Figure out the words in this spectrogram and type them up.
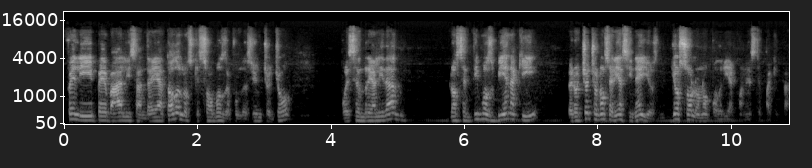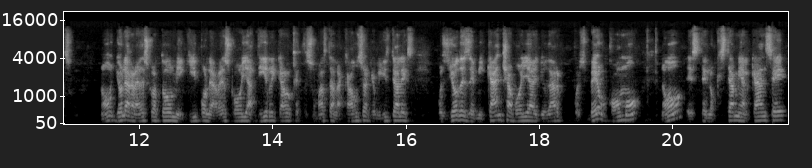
Felipe, Valis, Andrea, todos los que somos de Fundación Chocho, pues en realidad nos sentimos bien aquí, pero Chocho no sería sin ellos. Yo solo no podría con este paquetazo. Yo le agradezco a todo mi equipo, le agradezco hoy a ti, Ricardo, que te sumaste a la causa, que me dijiste, Alex, pues yo desde mi cancha voy a ayudar, pues veo cómo, ¿no? Este, lo que esté a mi alcance,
